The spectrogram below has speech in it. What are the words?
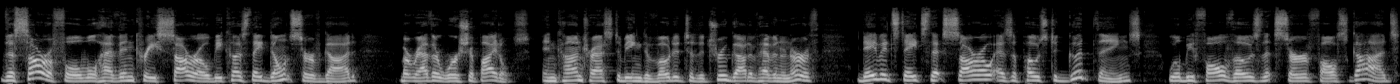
The sorrowful will have increased sorrow because they don't serve God, but rather worship idols. In contrast to being devoted to the true God of heaven and earth, David states that sorrow as opposed to good things will befall those that serve false gods,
